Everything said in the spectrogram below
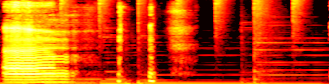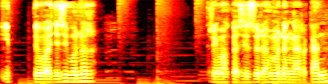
Um, itu aja sih bener terima kasih sudah mendengarkan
